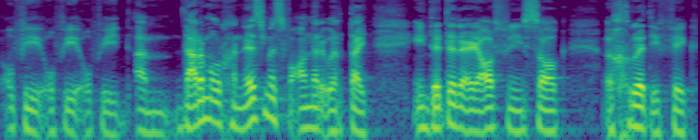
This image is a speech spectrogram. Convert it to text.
of die of die of die um darmorganismes verander oor tyd en dit het uit jaar van die saak 'n groot effek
